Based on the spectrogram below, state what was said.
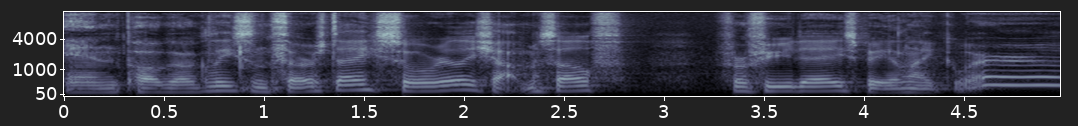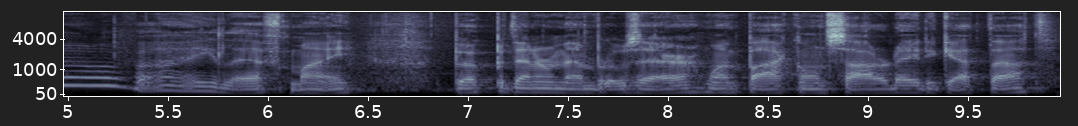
in Pug Uglies on Thursday. So I really shot myself for a few days, being like, where have I left my book? But then I remember it was there. Went back on Saturday to get that.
